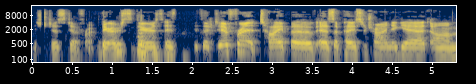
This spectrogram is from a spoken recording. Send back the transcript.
it's just different. There's there's it's, it's, a different type of as opposed to trying to get um,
